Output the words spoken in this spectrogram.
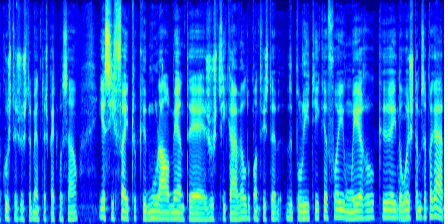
custa justamente da especulação, esse efeito que moralmente é justificável do ponto de vista de política foi um erro que ainda hoje estamos a pagar.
